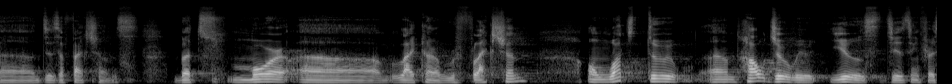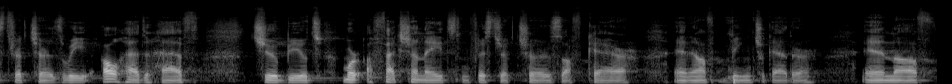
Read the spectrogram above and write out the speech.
uh, these affections, but more uh, like a reflection on what do and how do we use these infrastructures we all had to have to build more affectionate infrastructures of care and of being together and of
